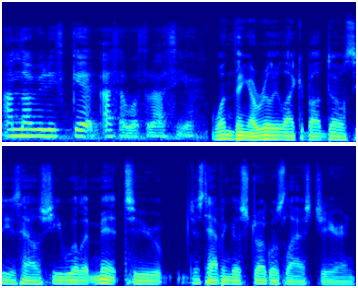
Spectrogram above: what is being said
I'm not really scared as I was last year. One thing I really like about Dulcy is how she will admit to just having those struggles last year. And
